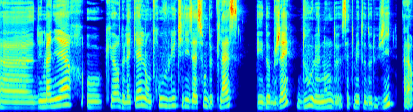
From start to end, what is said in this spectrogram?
euh, d'une manière au cœur de laquelle on trouve l'utilisation de classes et d'objets, d'où le nom de cette méthodologie. Alors,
